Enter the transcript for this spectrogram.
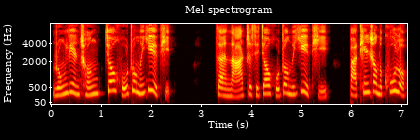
熔炼成焦糊状的液体，再拿这些焦糊状的液体把天上的窟窿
